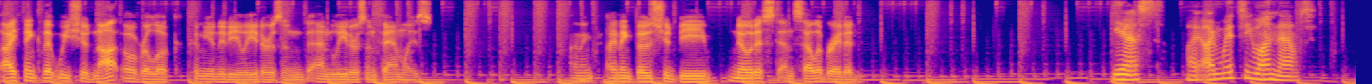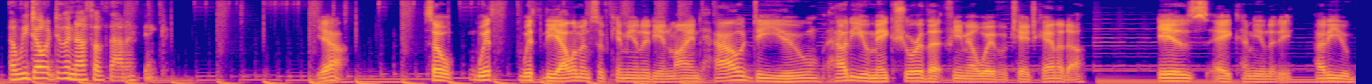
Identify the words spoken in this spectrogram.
I think that we should not overlook community leaders and, and leaders and families. I think I think those should be noticed and celebrated. Yes, I, I'm with you on that. And we don't do enough of that, I think. Yeah. So with with the elements of community in mind, how do you how do you make sure that Female Wave of Change Canada is a community? How do you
